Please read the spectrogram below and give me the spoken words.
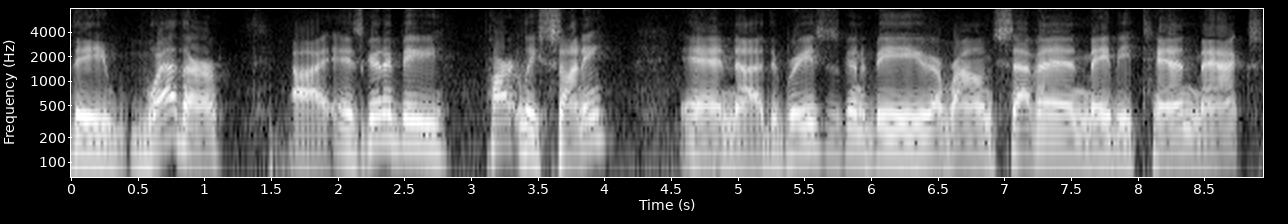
The weather uh, is going to be partly sunny and uh, the breeze is going to be around 7, maybe 10 max.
